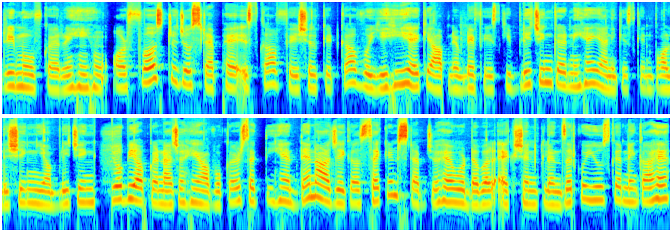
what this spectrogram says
रिमूव कर रही हूँ। और फ़र्स्ट जो स्टेप है इसका फेशियल किट का वो यही है कि आपने अपने फेस की ब्लीचिंग करनी है, यानी कि स्किन पॉलिशिंग या ब्लीचिंग जो भी आप करना चाहें आप वो कर सकती हैं। देन आ जाएगा सेकेंड स्टेप जो है वो डबल एक्शन क्लेंजर को यूज़ करने का है।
